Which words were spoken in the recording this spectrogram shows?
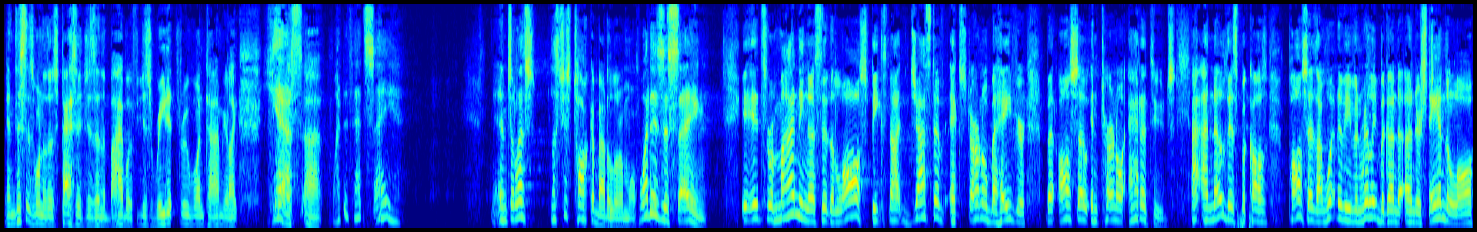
And this is one of those passages in the Bible. If you just read it through one time, you're like, yes, uh, what did that say? And so let's, let's just talk about it a little more. What is this saying? It's reminding us that the law speaks not just of external behavior, but also internal attitudes. I, I, know this because Paul says I wouldn't have even really begun to understand the law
